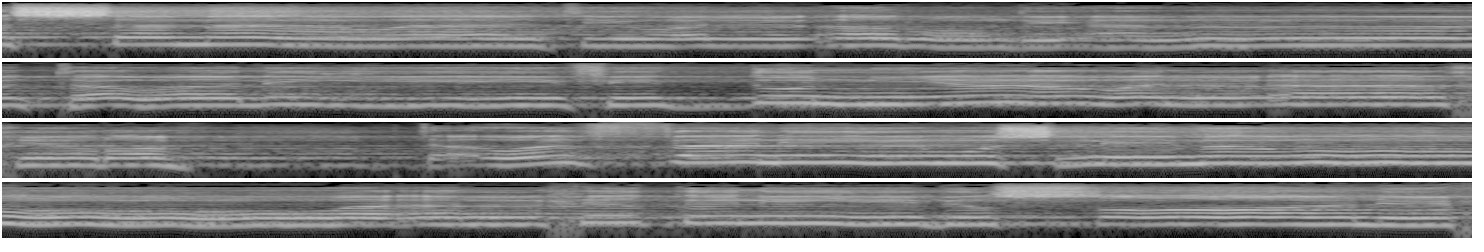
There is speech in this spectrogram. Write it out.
السماوات والأرض أنت ولي في الدنيا والآخرة. توفني مسلما وألحقني بالصالحين.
